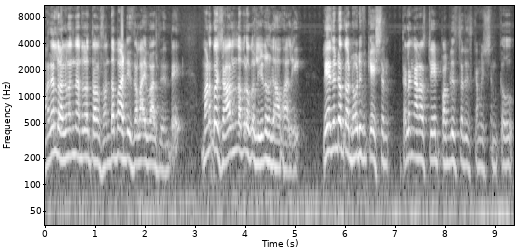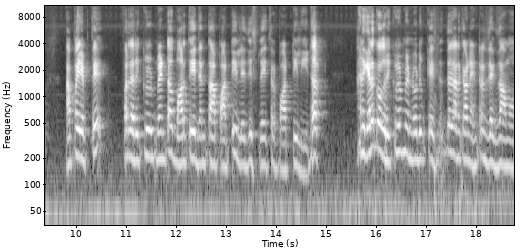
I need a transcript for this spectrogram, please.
మొదలు రఘునందనరావు తన సొంత పార్టీ సలహా ఇవ్వాల్సిందంటే మనకు శాసనసభలో ఒక లీడర్ కావాలి. లేదంటే ఒక notification Telangana state public service కమిషన్కు అప్ప చెప్తే for the recruitment of Bharatiya Janata party legislature party leader. అని కనుక ఒక రిక్రూట్మెంట్ నోటిఫికేషన్ ఇస్తే దానికి ఏమైనా ఎంట్రన్స్ ఎగ్జాము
